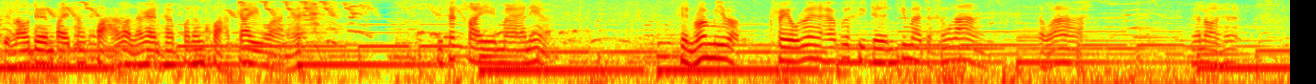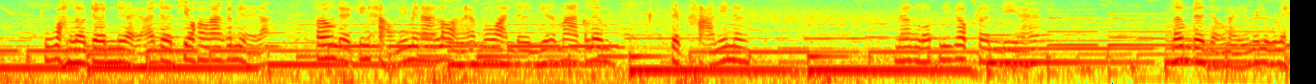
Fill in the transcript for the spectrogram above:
เดี๋ยวเราเดินไปทางขวาก่อนแล้วกันครับ เพราะทางขวาใกล้กว่านะคือถ้าใครมาเนี่ย เห็นว่ามีแบบเทรลด้วยนะครับ ก็คือเดินขึ้นมาจากข้างล่าง แต่ว่าแน่นอนฮะทุกวันเราเดินเหนื่อยนะเดินเที่ยวข้างล่างก็เหนื่อยล้วถ้าต้องเดินขึ้นเขานี่ไม่น่ารอดนะครับ เมื่อวานเดินเยอะมากก็เริ่มเจ็บขานิดนึง นั่งรถนี่ก็เพลินดีนะฮะ เริ่มเดินจากไหนยังไม่รู้เลย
